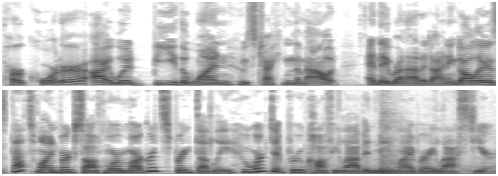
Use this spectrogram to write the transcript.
per quarter, I would be the one who's checking them out and they run out of dining dollars. That's Weinberg sophomore Margaret Sprigg Dudley, who worked at Brew Coffee Lab in Main Library last year.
